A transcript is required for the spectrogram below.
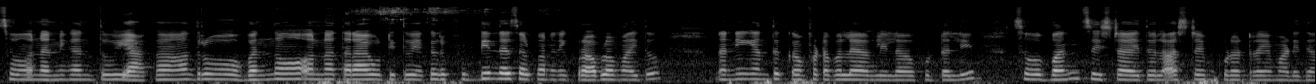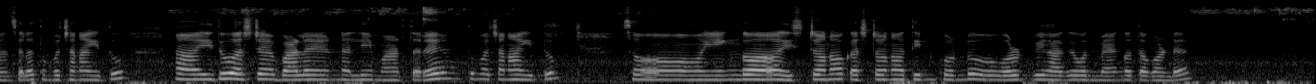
ಸೊ ನನಗಂತೂ ಯಾಕಾದರೂ ಬಂದೋ ಅನ್ನೋ ಥರ ಆಗ್ಬಿಟ್ಟಿತ್ತು. ಯಾಕಂದರೆ ಫುಡ್ಡಿಂದ ಸ್ವಲ್ಪ ನನಗೆ ಪ್ರಾಬ್ಲಮ್ ಆಯಿತು. ನನಗಂತೂ ಕಂಫರ್ಟಬಲ್ಲೇ ಆಗಲಿಲ್ಲ ಫುಡ್ಡಲ್ಲಿ ಸೊ ಬನ್ಸ್ ಇಷ್ಟ ಆಯಿತು. ಲಾಸ್ಟ್ ಟೈಮ್ ಕೂಡ ಟ್ರೈ ಮಾಡಿದ್ದೆ ಒಂದ್ಸಲ. ತುಂಬ ಚೆನ್ನಾಗಿತ್ತು. ಇದು ಅಷ್ಟೇ ಬಾಳೆಹಣ್ಣಲ್ಲಿ ಮಾಡ್ತಾರೆ. ತುಂಬ ಚೆನ್ನಾಗಿತ್ತು. ಸೊ ಹೆಂಗೋ ಇಷ್ಟನೋ ಕಷ್ಟನೋ ತಿಂದ್ಕೊಂಡು ಹೊರಟ್ವಿ ಹಾಗೆ ಒಂದು ಮ್ಯಾಂಗೋ ತೊಗೊಂಡೆ.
